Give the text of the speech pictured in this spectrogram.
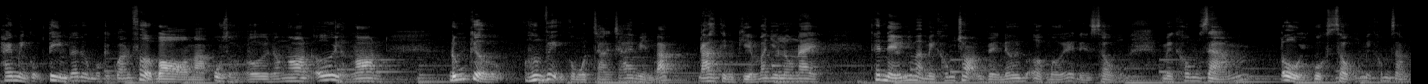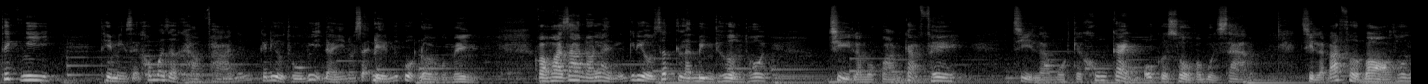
Hay mình cũng tìm ra được một cái quán phở bò mà, ôi trời ơi nó ngon ơi là ngon. Đúng kiểu hương vị của một chàng trai miền bắc đang tìm kiếm bao nhiêu lâu nay. Thế nếu như mà mình không chọn về nơi ở mới để để sống, mình không dám đổi cuộc sống, mình không dám thích nghi, thì mình sẽ không bao giờ khám phá những cái điều thú vị đấy, nó sẽ đến với cuộc đời của mình và hóa ra nó là những cái điều rất là bình thường thôi. Chỉ là một quán cà phê, chỉ là một cái khung cảnh ô cửa sổ vào buổi sáng, chỉ là bát phở bò thôi.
